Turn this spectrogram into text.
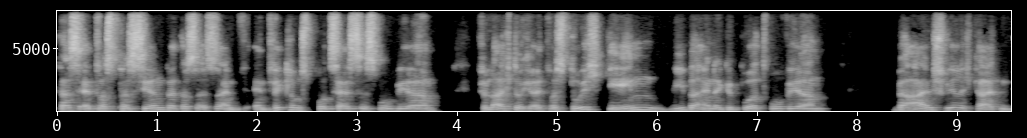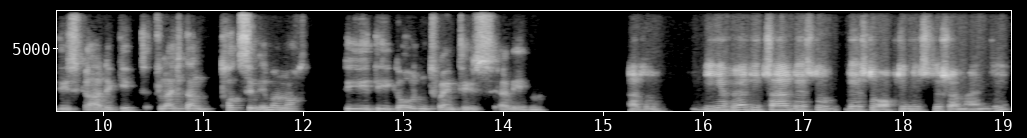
dass etwas passieren wird, dass es ein Entwicklungsprozess ist, wo wir vielleicht durch etwas durchgehen, wie bei einer Geburt, wo wir bei allen Schwierigkeiten, die es gerade gibt, vielleicht dann trotzdem immer noch die, die Golden Twenties erleben? Also je höher die Zahl, desto, desto optimistischer meinen Sie?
